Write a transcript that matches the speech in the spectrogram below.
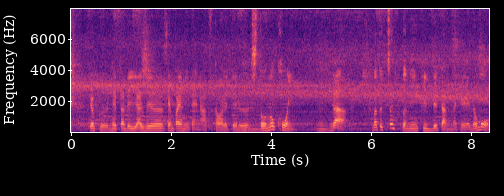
よくネタで野獣先輩みたいな扱われてる人のコインうんがまたちょっと人気出たんだけれども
